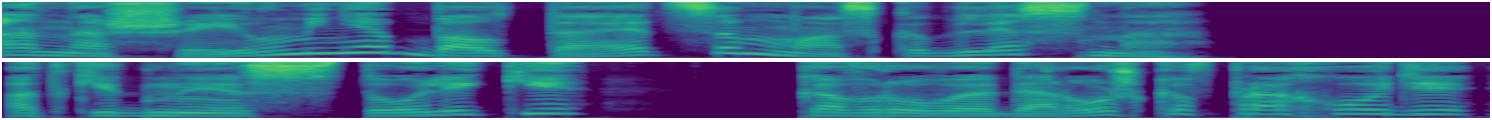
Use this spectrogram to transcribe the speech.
а на шее у меня болтается маска для сна. Откидные столики, ковровая дорожка в проходе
